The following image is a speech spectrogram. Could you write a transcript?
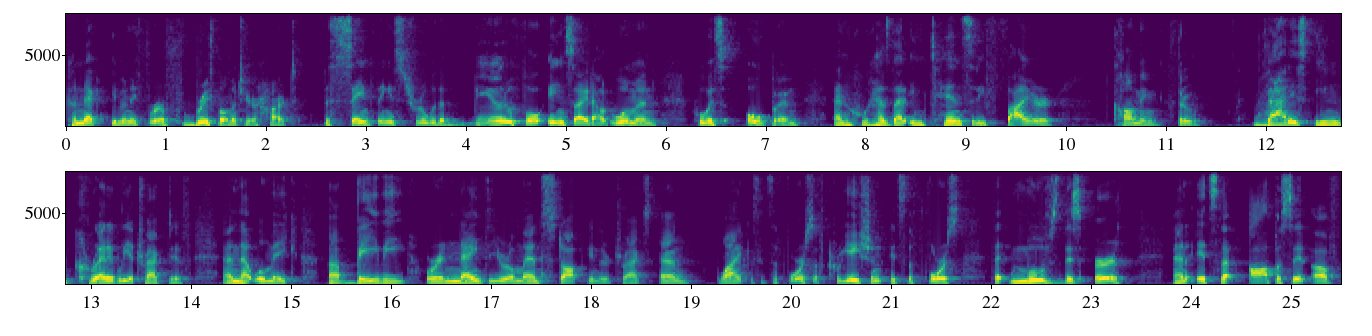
connect, even if for a brief moment, to your heart the same thing is true with a beautiful inside out woman who is open and who has that intensity, fire coming through. That is incredibly attractive, and that will make a baby or a 90 year old man stop in their tracks. And why? Because it's the force of creation, it's the force that moves this earth, and it's the opposite of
